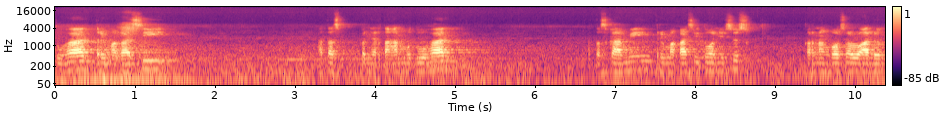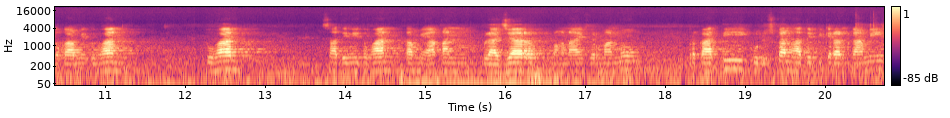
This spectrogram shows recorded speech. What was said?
Tuhan, terima kasih atas penyertaan-Mu Tuhan, atas kami. Terima kasih Tuhan Yesus, karena Engkau selalu ada untuk kami Tuhan. Tuhan, saat ini Tuhan kami akan belajar mengenai firman-Mu Berkati, kuduskan hati pikiran kami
